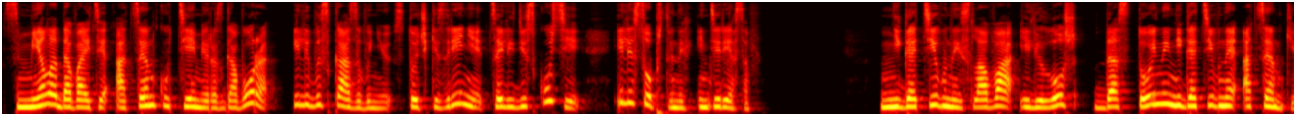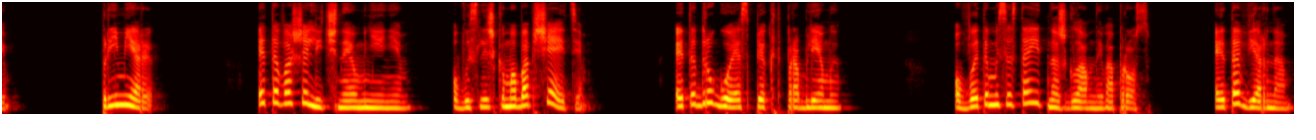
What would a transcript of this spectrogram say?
Смело давайте оценку теме разговора или высказыванию с точки зрения цели дискуссии или собственных интересов. Негативные слова или ложь достойны негативной оценки. Примеры. Это ваше личное мнение. Вы слишком обобщаете. Это другой аспект проблемы. В этом и состоит наш главный вопрос. Это верно.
